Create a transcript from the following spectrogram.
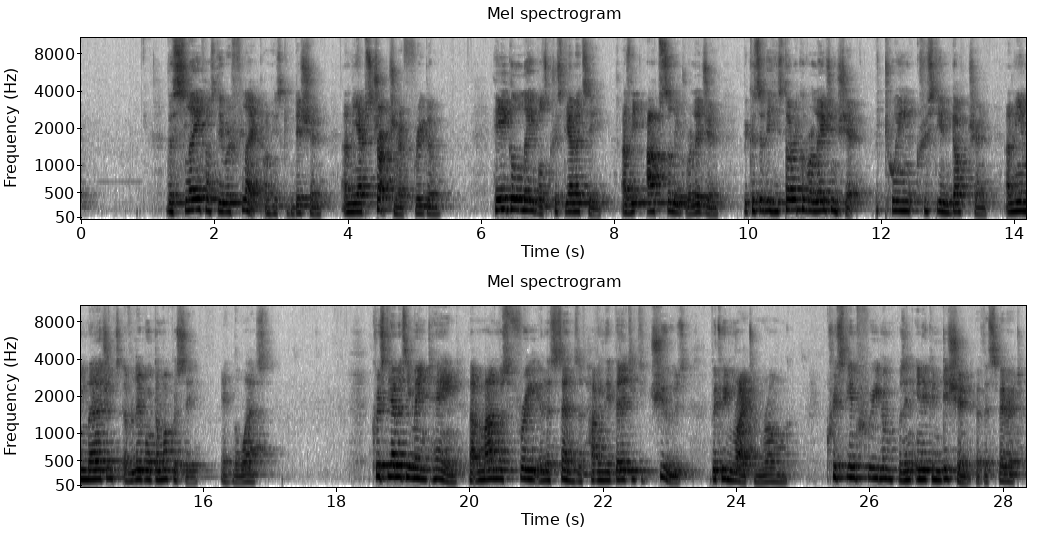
The slave has to reflect on his condition and the abstraction of freedom. Hegel labels Christianity as the absolute religion because of the historical relationship between Christian doctrine and the emergence of liberal democracy in the West. Christianity maintained that man was free in the sense of having the ability to choose between right and wrong. Christian freedom was an inner condition of the spirit.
